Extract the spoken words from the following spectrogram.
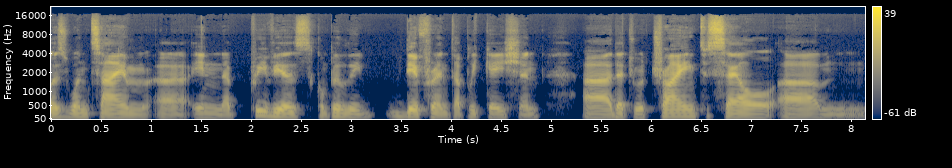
was one time uh, in a previous completely different application uh, that we were trying to sell um,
